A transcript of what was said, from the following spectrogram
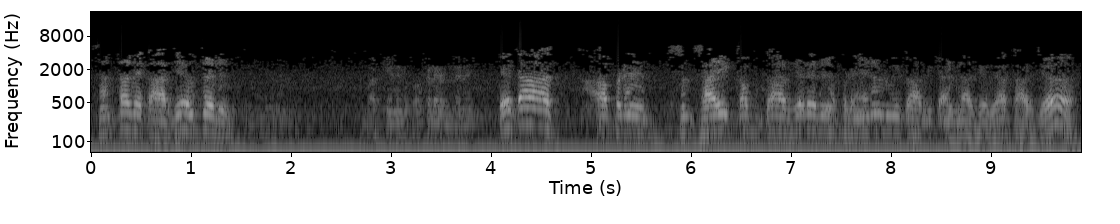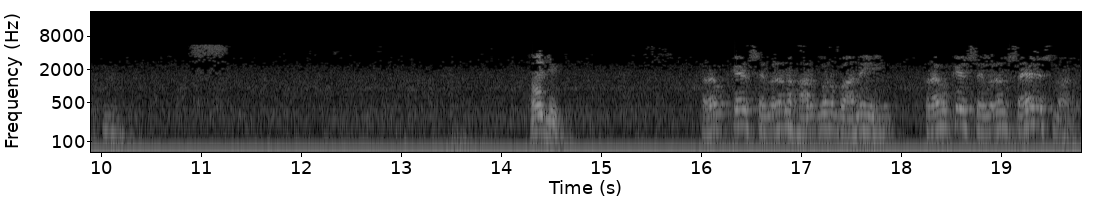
ਸੰਤਾਂ ਦੇ ਕਾਰਜ ਹੁੰਦੇ ਨੇ। ਬਾਕੀ ਨੇ ਪਕੜੇ ਹੁੰਦੇ ਨੇ। ਇਹ ਤਾਂ ਆਪਣੇ ਸੰਸਾਰੀ ਕੰਮਕਾਰ ਜਿਹੜੇ ਨੇ ਆਪਣੇ ਇਹਨਾਂ ਨੂੰ ਵੀ ਕਾਰਜ ਕਹਿਣ ਲੱਗੇ ਵਿਆਹ ਕਾਰਜ ਹਾਂਜੀ। ਪ੍ਰਭ ਕੇ ਸਿਮਰਨ ਹਰ ਗੁਣ ਬਾਣੀ ਪ੍ਰਭ ਕੇ ਸਿਮਰਨ ਸਹਿਜ ਸਮਾਨੀ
